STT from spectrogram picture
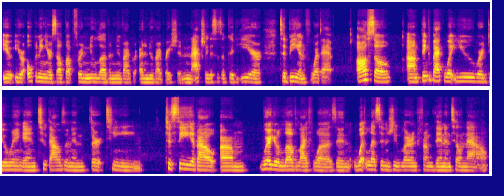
you, you're opening yourself up for new love and new vibra- and a new vibration. And actually, this is a good year to be in for that. Also, um, think back what you were doing in 2013 to see about um, where your love life was and what lessons you learned from then until now,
